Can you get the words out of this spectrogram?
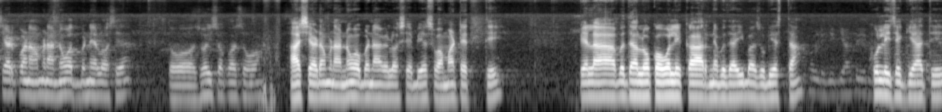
શેડ પણ હમણાં નવો જ બનેલો છે. તો જોઈ શકો છો, આ હમણાં નવો બનાવેલો છે બેસવા માટે જ પહેલાં બધા લોકો ઓલી કાર ને બધા એ બાજુ બેસતા. ખુલ્લી જગ્યા હતી.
